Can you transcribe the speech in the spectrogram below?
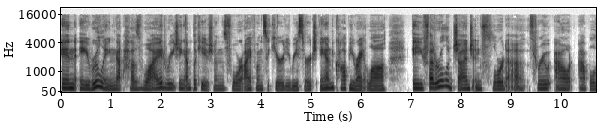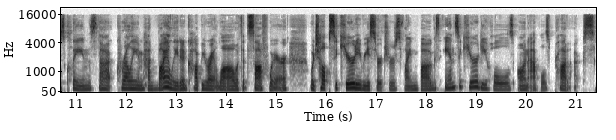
In a ruling that has wide reaching implications for iPhone security research and copyright law, a federal judge in Florida threw out Apple's claims that Corellium had violated copyright law with its software, which helps security researchers find bugs and security holes on Apple's products.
